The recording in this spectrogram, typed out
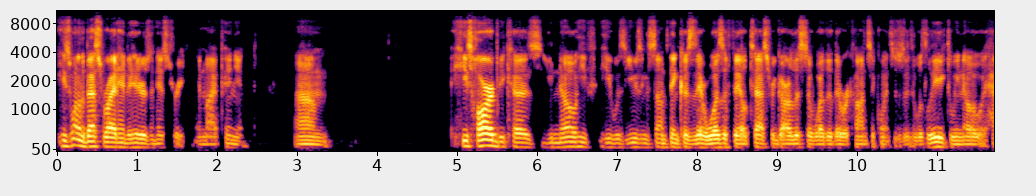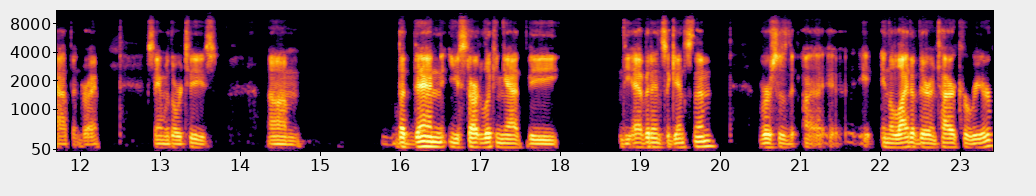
he's one of the best right-handed hitters in history, in my opinion. Um, he's hard because you know he he was using something because there was a failed test, regardless of whether there were consequences. It was leaked. We know it happened, right? Same with Ortiz. Um, but then you start looking at the the evidence against them versus the, uh, in the light of their entire career.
